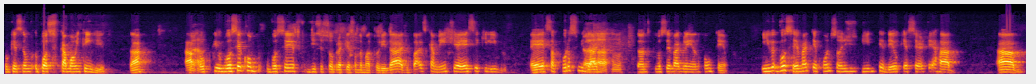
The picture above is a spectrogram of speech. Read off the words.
porque senão eu posso ficar mal entendido, tá? A, o que você, você disse sobre a questão da maturidade, basicamente é esse equilíbrio, é essa proximidade, uhum. tanto que você vai ganhando com o tempo. E você vai ter condições de entender o que é certo e errado a,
